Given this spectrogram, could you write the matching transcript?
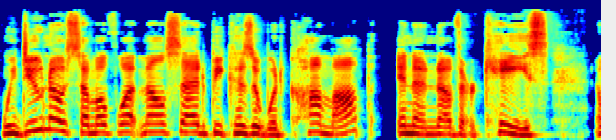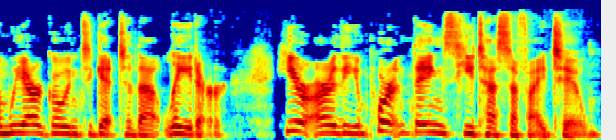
we do know some of what Mel said because it would come up in another case, and we are going to get to that later. Here are the important things he testified to.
